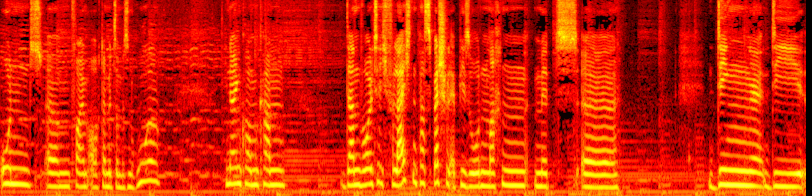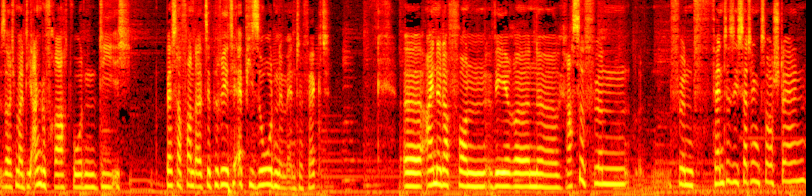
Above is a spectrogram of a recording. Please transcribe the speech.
und ähm, vor allem auch damit so ein bisschen Ruhe hineinkommen kann. Dann wollte ich vielleicht ein paar Special-Episoden machen mit äh, Dingen, die, sag ich mal, die angefragt wurden, die ich besser fand als separierte Episoden im Endeffekt. Äh, eine davon wäre eine Rasse für ein, für ein Fantasy-Setting zu erstellen.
